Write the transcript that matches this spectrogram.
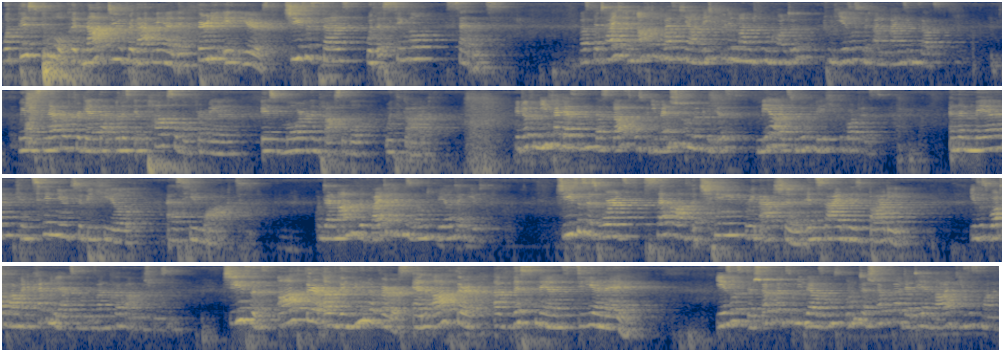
What this pool could not do for that man in 38 years, Jesus does with a single sentence. Was der Teich in 38 Jahren nicht für den Mann tun konnte, tut Jesus mit einem einzigen Satz. We must never forget that what is impossible for man is more than possible with God. Wir dürfen nie vergessen, dass das, was für die Menschen unmöglich ist, mehr als möglich für Gott ist. And the man continued to be healed as he walked. Und der Mann wird weiterhin gesund, während er geht. Jesus' words set off a chain reaction inside his body. Jesus' Worte haben eine Kettenreaktion in seinem Körper angestoßen. Jesus, author of the universe and author of this man's DNA, Jesus, der Schöpfer des Universums und der Schöpfer der DNA dieses Mannes.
